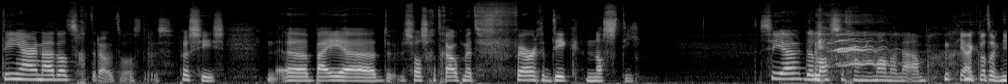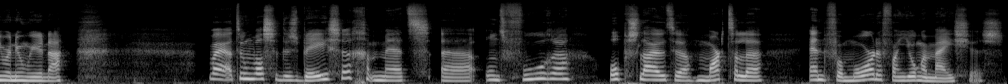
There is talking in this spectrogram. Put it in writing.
tien jaar nadat ze getrouwd was dus. precies. Eh, bij, de, ze was getrouwd met Verdik Nasti. Zie je, de lastige mannennaam. ja, ik wil het ook niet meer noemen hierna. Maar ja, toen was ze dus bezig met ontvoeren, opsluiten, martelen en vermoorden van jonge meisjes.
